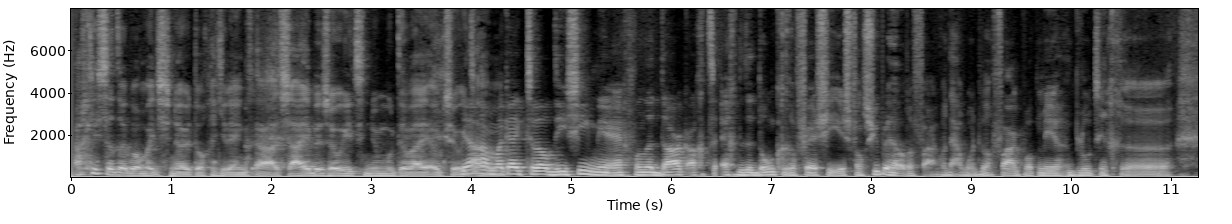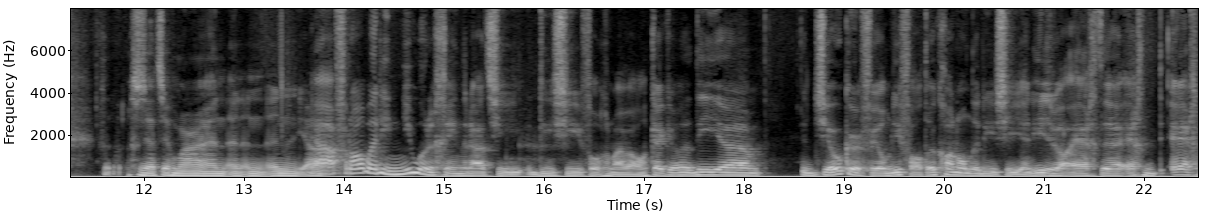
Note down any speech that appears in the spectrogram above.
Eigenlijk is dat ook wel een beetje sneu, toch? Dat je denkt, ja, zij hebben zoiets, nu moeten wij ook zoiets Ja, hebben. maar kijk, terwijl DC meer echt van de dark achter, echt de donkere versie is van superhelden vaak. Want daar wordt wel vaak wat meer bloed in ge- ge- gezet, zeg maar. En, en, en, en ja. Ja, vooral bij die nieuwere generatie DC volgens mij wel. Kijk, eh, die eh, de Joker-film, die valt ook gewoon onder DC. En die is wel echt, eh, echt, echt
